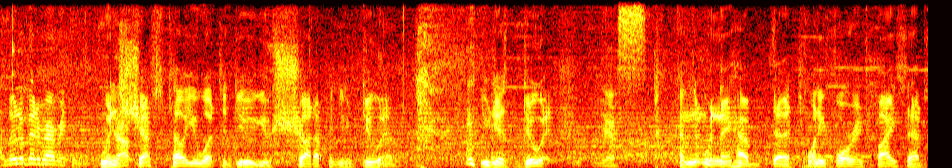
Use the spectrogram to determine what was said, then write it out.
a little bit of everything. when Yep. chefs tell you what to do, you shut up and you do it. you just do it. Yes. And when they have uh, 24 inch biceps,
